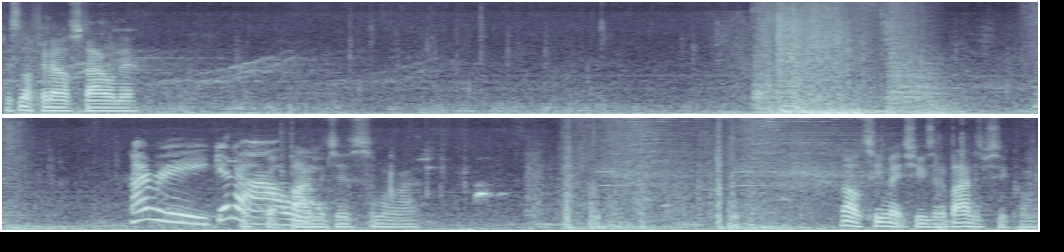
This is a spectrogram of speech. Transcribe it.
There's nothing else down here. Harry, get I've out! got bandages, I'm alright. Oh, teammates using a bandage suit on me.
